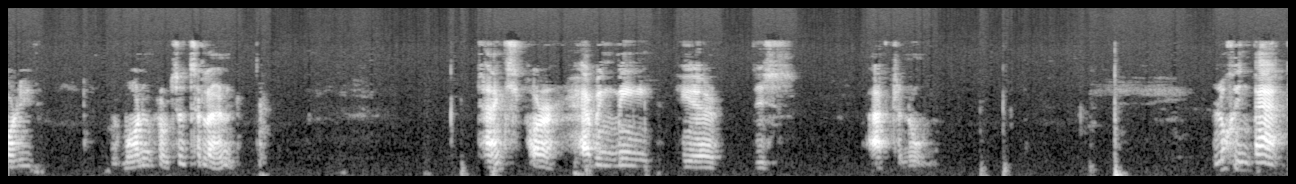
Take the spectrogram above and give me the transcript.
everybody. Good morning from Switzerland. Thanks for having me here this afternoon. Looking back,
